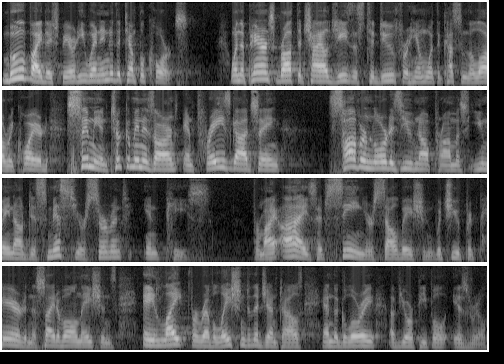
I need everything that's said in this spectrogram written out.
Moved by the Spirit, he went into the temple courts. When the parents brought the child Jesus to do for him what the custom of the law required, Simeon took him in his arms and praised God, saying, Sovereign Lord, as you've now promised, you may now dismiss your servant in peace. For my eyes have seen your salvation, which you prepared in the sight of all nations, a light for revelation to the Gentiles and the glory of your people Israel.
